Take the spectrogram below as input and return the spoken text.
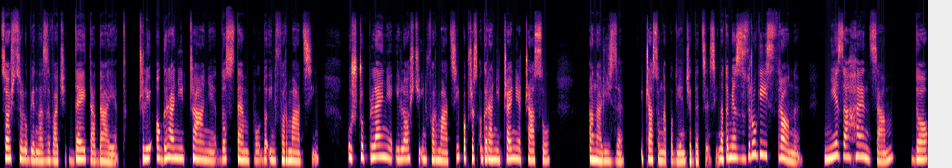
coś, co lubię nazywać data diet, czyli ograniczanie dostępu do informacji, uszczuplenie ilości informacji poprzez ograniczenie czasu analizy i czasu na podjęcie decyzji. Natomiast z drugiej strony nie zachęcam do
